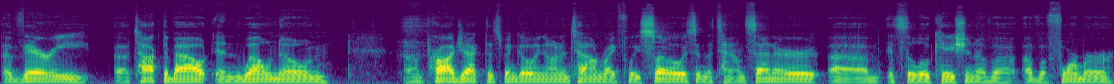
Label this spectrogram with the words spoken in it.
a very uh, talked about and well known um, project that's been going on in town, rightfully so. It's in the town center. Um, it's the location of a, of a former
